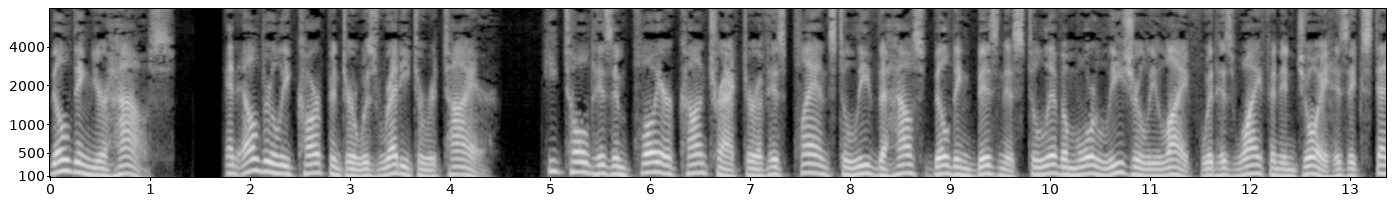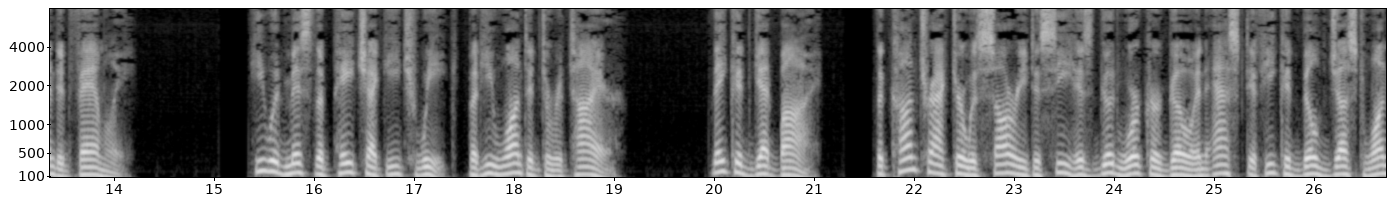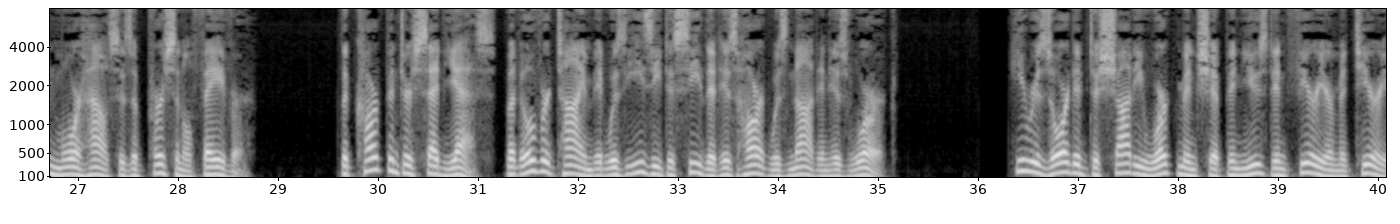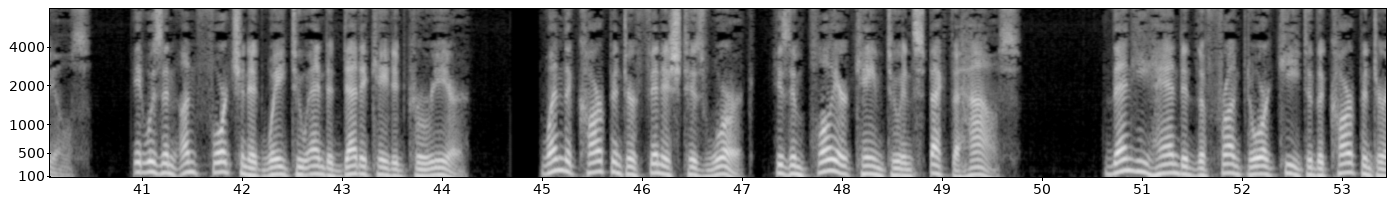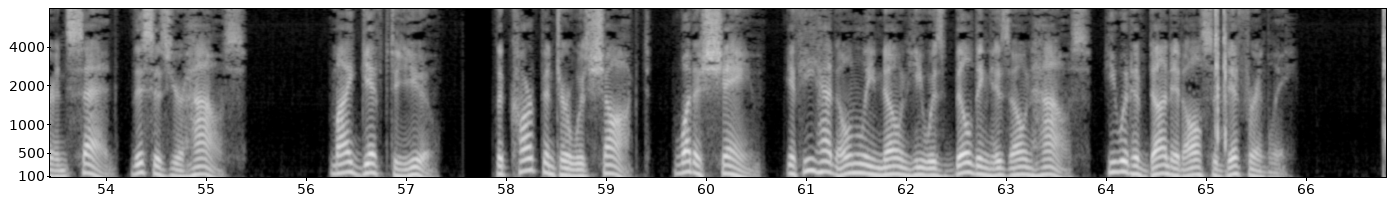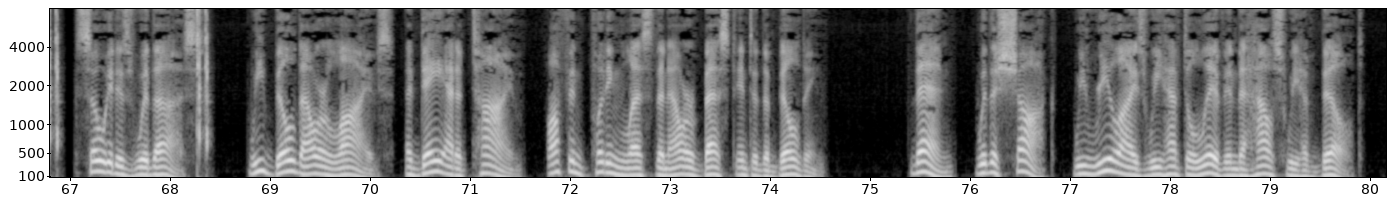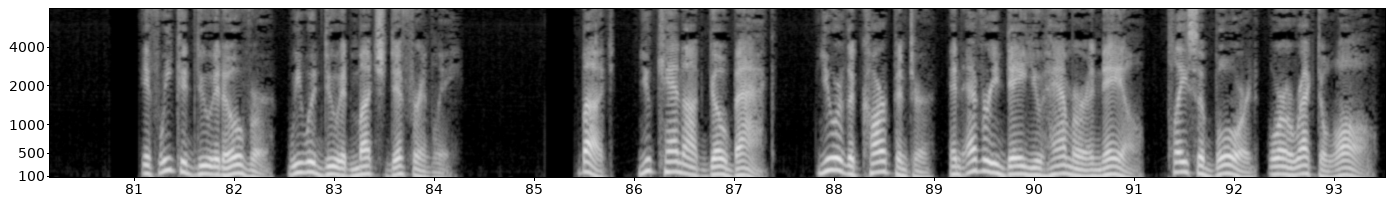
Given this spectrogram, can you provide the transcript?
Building your house. An elderly carpenter was ready to retire. He told his employer contractor of his plans to leave the house building business to live a more leisurely life with his wife and enjoy his extended family. He would miss the paycheck each week, but he wanted to retire. They could get by. The contractor was sorry to see his good worker go and asked if he could build just one more house as a personal favor. The carpenter said yes, but over time it was easy to see that his heart was not in his work. He resorted to shoddy workmanship and used inferior materials. It was an unfortunate way to end a dedicated career. When the carpenter finished his work, his employer came to inspect the house. Then he handed the front door key to the carpenter and said, This is your house. My gift to you. The carpenter was shocked. What a shame. If he had only known he was building his own house, he would have done it also differently. So it is with us. We build our lives, a day at a time, often putting less than our best into the building. Then, with a shock, we realize we have to live in the house we have built. If we could do it over, we would do it much differently. But, you cannot go back. You are the carpenter, and every day you hammer a nail, place a board, or erect a wall.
